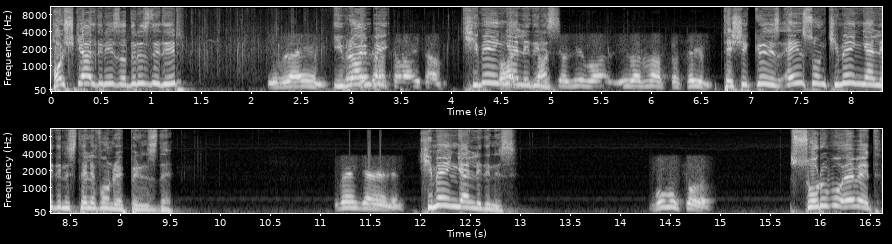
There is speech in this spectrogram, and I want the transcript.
Hoş geldiniz. Adınız nedir? İbrahim. İbrahim Bey. Kimi engellediniz? Viva'nın hastasıyım. Teşekkür ederiz. En son kimi engellediniz telefon rehberinizde? Ben gelelim. Kimi engellediniz? Bu mu soru? Soru bu evet.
